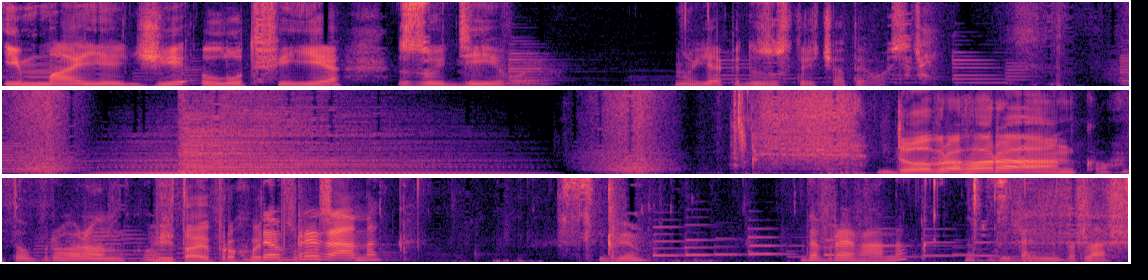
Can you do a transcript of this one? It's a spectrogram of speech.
і Майя Джі Лутфіє Зудієвою. Ну, я піду зустрічати гостю. Доброго ранку. Доброго ранку. Вітаю, проходьте. Добрий будь ласка. ранок. Собі. Добрий ранок. Добрий день. будь ласка.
